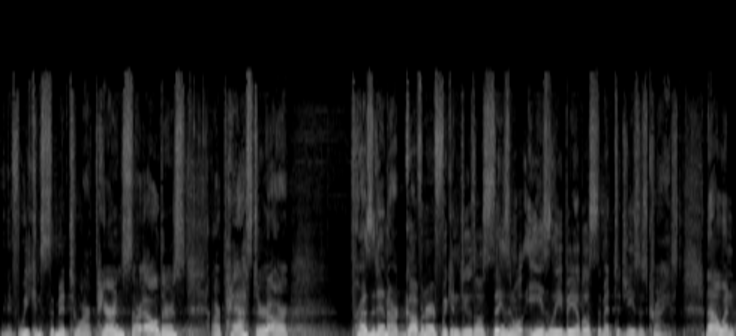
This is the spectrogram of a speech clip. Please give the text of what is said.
And if we can submit to our parents, our elders, our pastor, our president, our governor, if we can do those things, then we'll easily be able to submit to Jesus Christ. Now, when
